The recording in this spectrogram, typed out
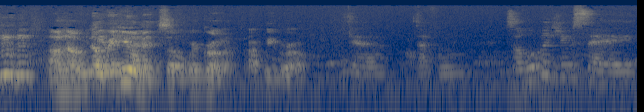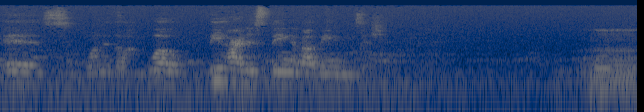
I don't know. You know, we're human, so we're growing. Uh, We grow. Yeah, definitely. So, what would you say is one of the well, the hardest thing about being a musician? Mm,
